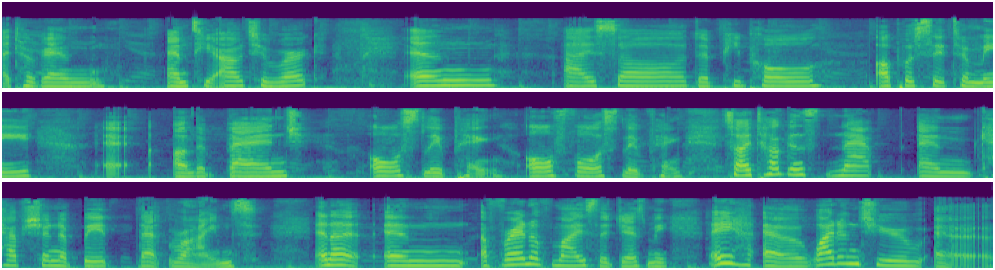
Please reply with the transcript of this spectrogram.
I took an MTR to work, and I saw the people opposite to me uh, on the bench, all sleeping, all four sleeping. So I took a snap and caption a bit that rhymes. And I, and a friend of mine suggests me, hey, uh, why don't you uh,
